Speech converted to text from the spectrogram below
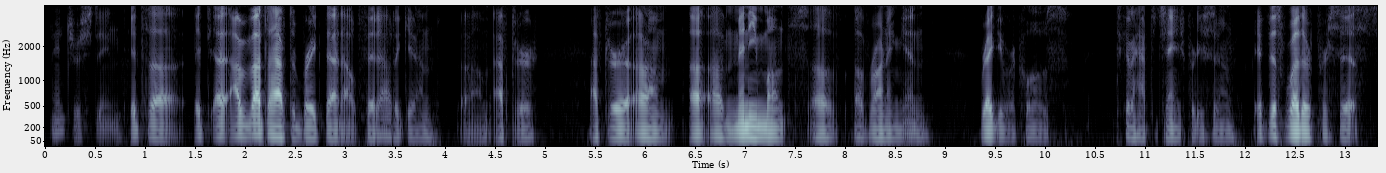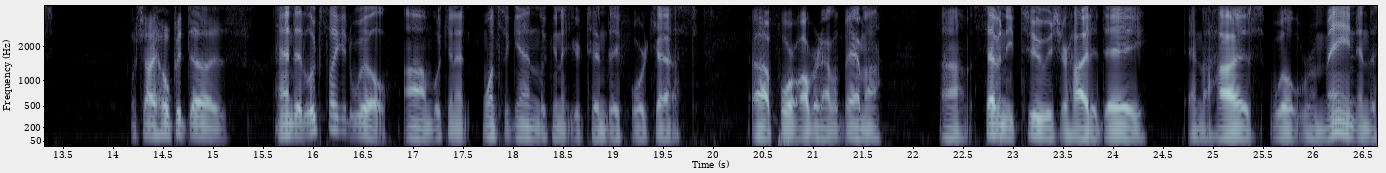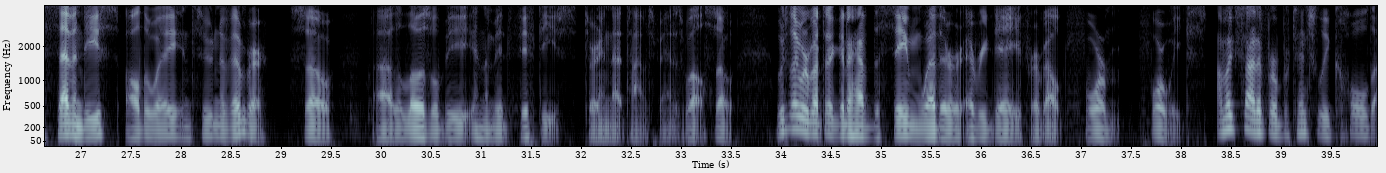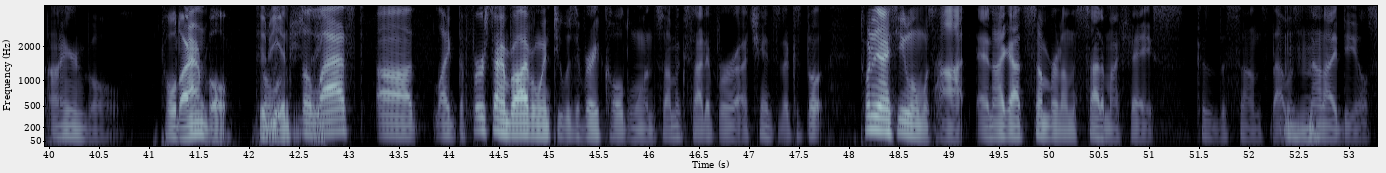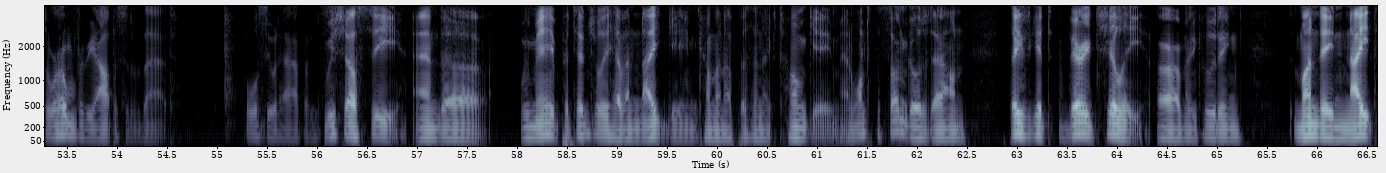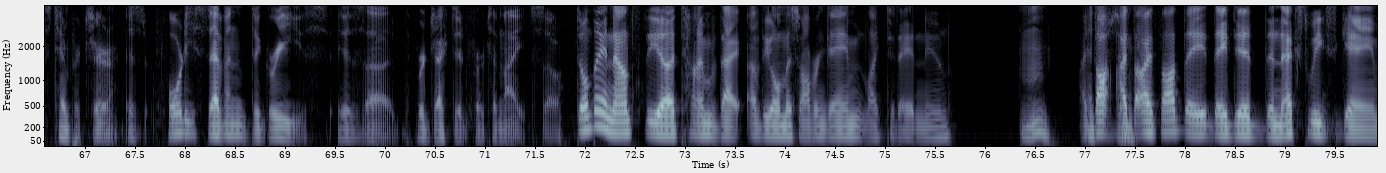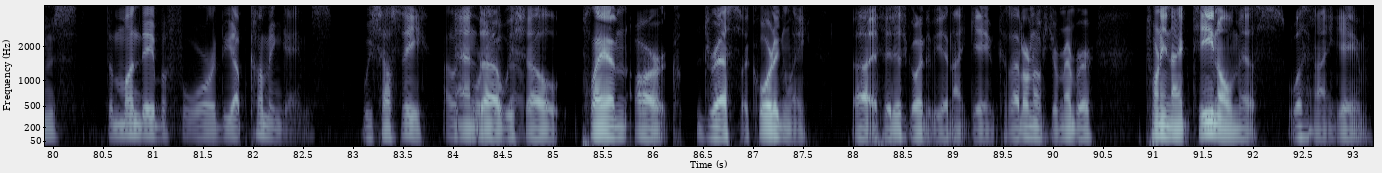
Interesting. it's uh, it, I, I'm about to have to break that outfit out again. Um, after, after um, a, a many months of of running in regular clothes, it's gonna have to change pretty soon if this weather persists. Which I hope it does. And it looks like it will. Um, looking at once again, looking at your 10 day forecast uh, for Auburn, Alabama. Um, 72 is your high today, and the highs will remain in the 70s all the way into November. So uh, the lows will be in the mid 50s during that time span as well. So looks like we're about to gonna have the same weather every day for about four four weeks. I'm excited for a potentially cold Iron Bowl. Cold Iron Bowl could the, be interesting. The last, uh, like the first Iron Bowl I ever went to was a very cold one, so I'm excited for a chance at it because the 2019 one was hot and I got sunburned on the side of my face because of the sun, so that was Mhm. not ideal. So we're hoping for the opposite of that, but we'll see what happens. We shall see. And uh, we may potentially have a night game coming up as the next home game. And once the sun goes down, things get very chilly, um, including Monday night's temperature is 47 degrees is uh, projected for tonight. So, Don't they announce the uh, time of that of the Ole Miss Auburn game like today at noon? mm, I thought I, th- I thought they they did the next week's games the Monday before the upcoming games. we shall see. And uh, we shall plan our dress accordingly uh, if it is going to be a night game. Because I don't know if you remember, 2019 Ole Miss was a night game.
